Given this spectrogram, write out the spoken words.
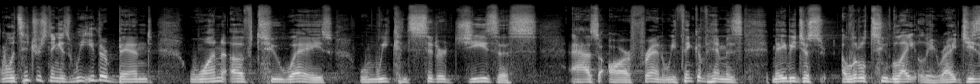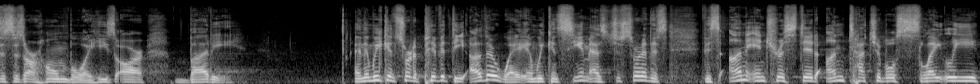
And what's interesting is we either bend one of two ways when we consider Jesus as our friend. We think of him as maybe just a little too lightly, right? Jesus is our homeboy, he's our buddy. And then we can sort of pivot the other way and we can see him as just sort of this, this uninterested, untouchable, slightly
